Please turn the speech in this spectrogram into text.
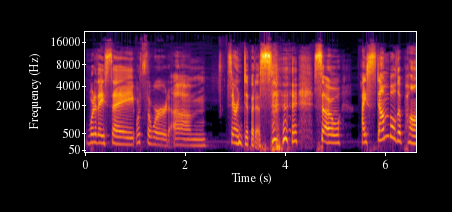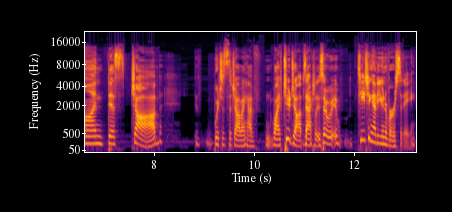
what do they say? What's the word? Um serendipitous. so I stumbled upon this job which is the job I have. Well, I have two jobs actually. So it, teaching at a university.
